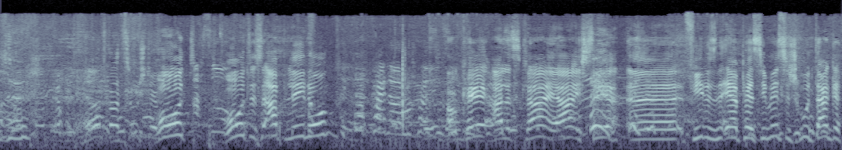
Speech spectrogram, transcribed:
ich nicht. Rot, Rot ist Ablehnung. Okay, alles klar, ja. Ich sehe, äh, viele sind eher pessimistisch. Gut, danke.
